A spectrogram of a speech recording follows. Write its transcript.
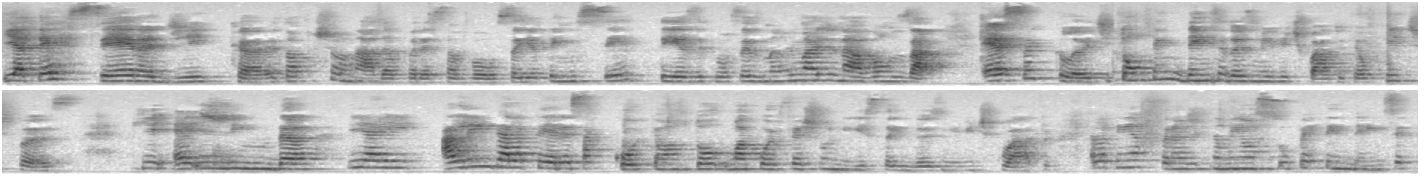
E a terceira dica, eu tô apaixonada por essa bolsa e eu tenho certeza que vocês não imaginavam usar essa clutch tom tendência 2024, que é o Peach Fuzz que é linda. E aí, além dela ter essa cor, que é uma, uma cor fashionista em 2024, ela tem a franja, que também é uma super tendência.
